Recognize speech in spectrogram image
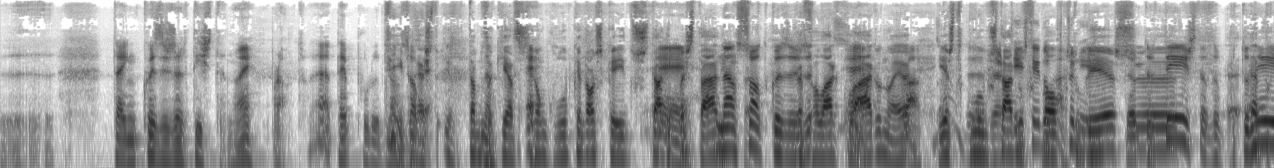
eh, tem coisas de artista, não é? Pronto. Até por. Não Sim, só, resto, estamos não, aqui a assistir é. a um clube que anda aos caídos de estádio É, para estádio. não portanto, só de coisas- Para falar é, claro, não é? claro. Este clube De está no do futebol português. de eh, artista, de a oportunista,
